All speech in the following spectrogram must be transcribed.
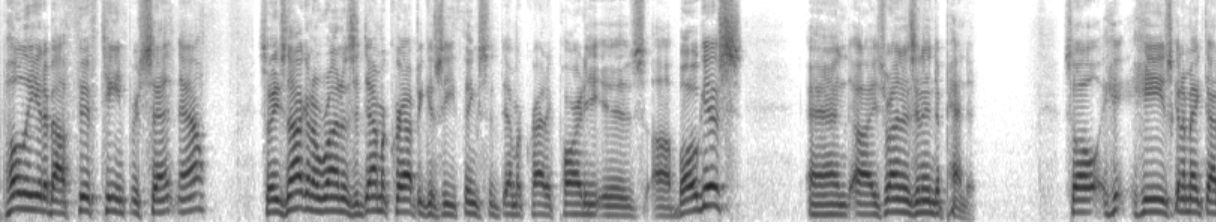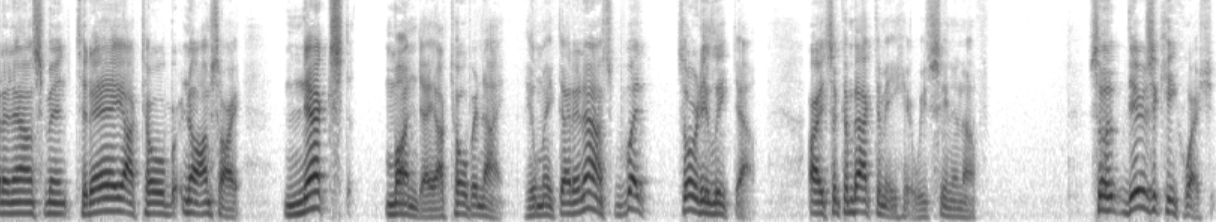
polling at about 15% now. So he's not going to run as a Democrat because he thinks the Democratic Party is uh, bogus, and uh, he's running as an independent. So he, he's going to make that announcement today, October. No, I'm sorry, next Monday, October 9th. He'll make that announcement, but it's already leaked out. All right, so come back to me here. We've seen enough. So there's a key question.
